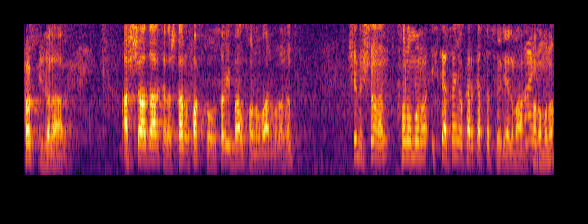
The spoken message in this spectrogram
çok güzel abi. Aşağıda arkadaşlar ufak da olsa bir balkonu var buranın. Şimdi şuranın konumunu istersen yukarı katta söyleyelim abi Aynen. konumunu.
